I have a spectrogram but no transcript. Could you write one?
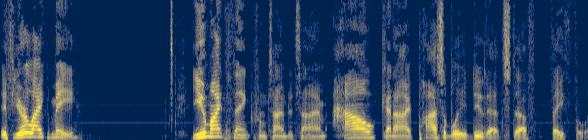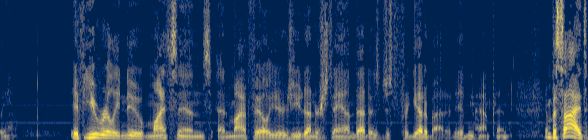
if you're like me, you might think from time to time, how can I possibly do that stuff faithfully? If you really knew my sins and my failures, you'd understand that is just forget about it. It isn't happening. And besides,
